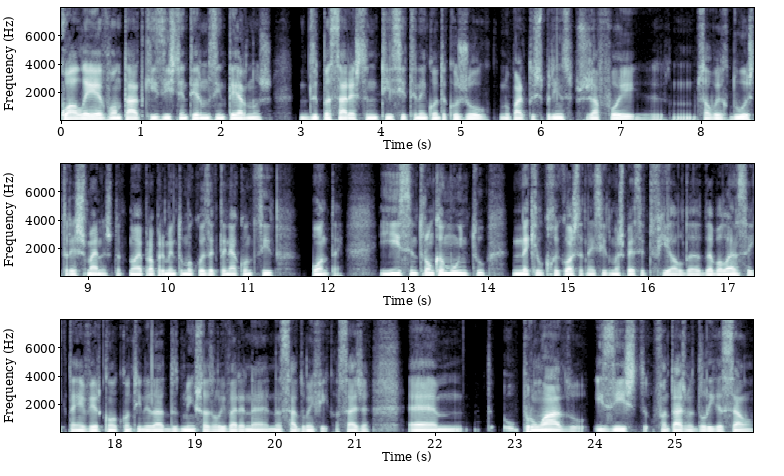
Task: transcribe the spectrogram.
qual é a vontade que existe em termos internos de passar esta notícia, tendo em conta que o jogo no Parque dos Príncipes já foi, uh, salvo erro, duas, três semanas. Portanto, não é propriamente uma coisa que tenha acontecido ontem. E isso entronca muito naquilo que o Rui Costa tem sido uma espécie de fiel da, da balança e que tem a ver com a continuidade de Domingos Sousa Oliveira na, na SAD do Benfica. Ou seja, um, ehm, por um lado, existe o fantasma de ligação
